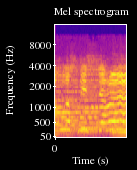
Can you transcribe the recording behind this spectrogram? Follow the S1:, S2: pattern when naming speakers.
S1: giorno stisse re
